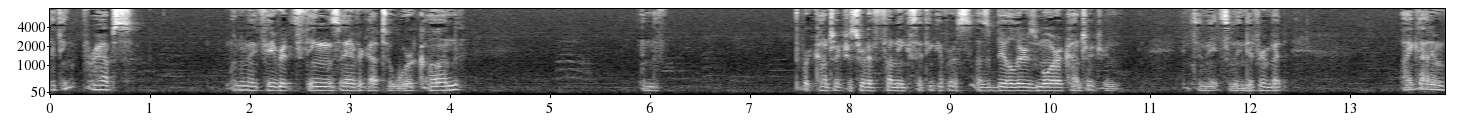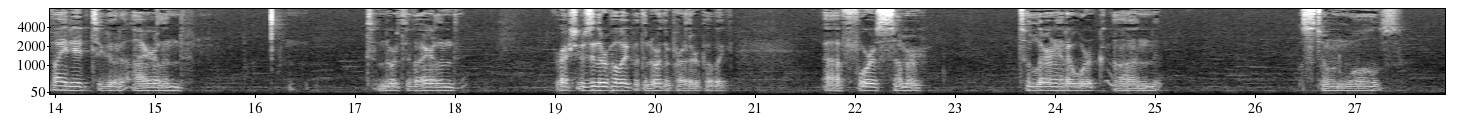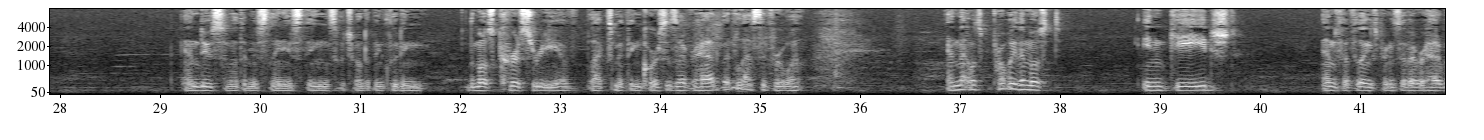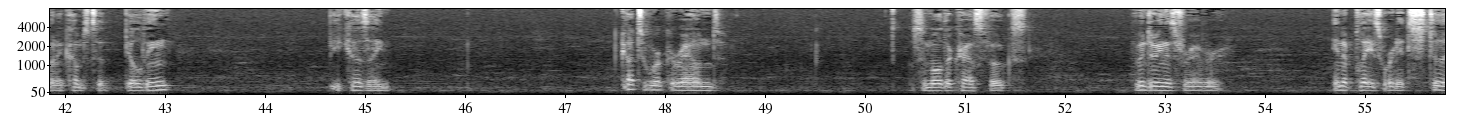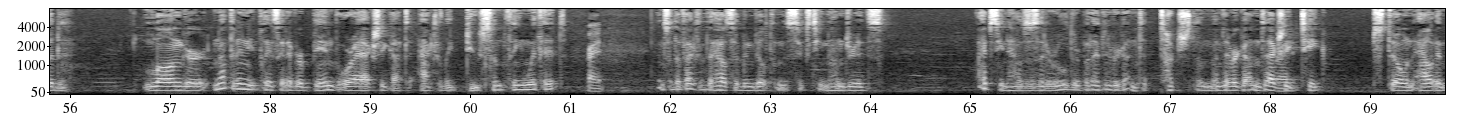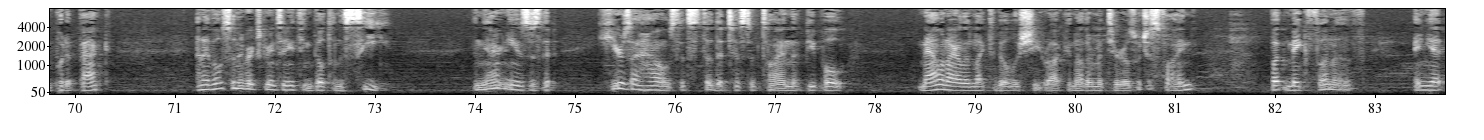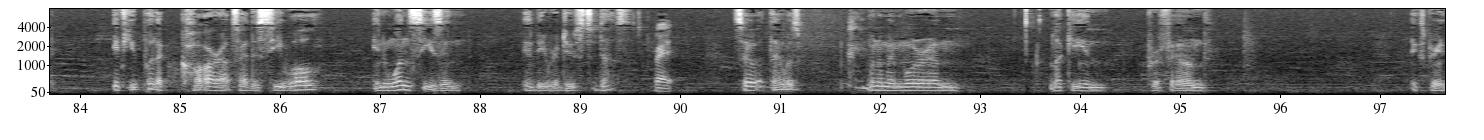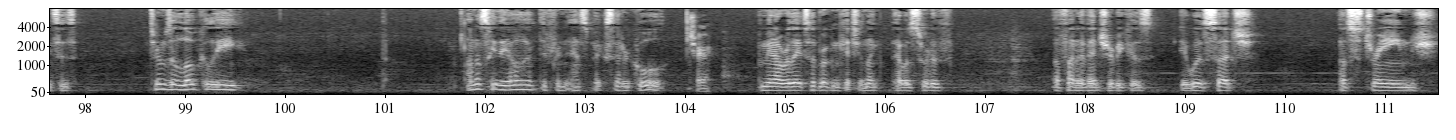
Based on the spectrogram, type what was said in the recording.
I think perhaps one of my favorite things I ever got to work on, and the, the word contractor is sort of funny because I think of us as builders more, a contractor and intimate something different. But I got invited to go to Ireland, to north of Ireland, or actually it was in the Republic, but the northern part of the Republic, uh, for a summer to learn how to work on stone walls and do some other miscellaneous things, which wound up including the most cursory of blacksmithing courses I've ever had, but it lasted for a while. And that was probably the most engaged and fulfilling experience I've ever had when it comes to building because I got to work around some older crafts folks who've been doing this forever in a place where it had stood longer, not that any place I'd ever been, but where I actually got to actively do something with it. right? And so the fact that the house had been built in the 1600s I've seen houses that are older, but I've never gotten to touch them. I've never gotten to actually Right. take stone out and put it back. And I've also never experienced anything built on the sea. And the irony is, is that here's a house that stood the test of time that people now in Ireland like to build with sheetrock and other materials, which is fine, but make fun of. And yet, if you put a car outside the seawall, in one season, it'd be reduced to dust. Right. So that was one of my more um, lucky and profound experiences. In terms of locally, honestly, they all have different aspects that are cool. Sure. I mean, I'll relate to the Brooklyn Kitchen. Like that was sort of a fun adventure because it was such a strange.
